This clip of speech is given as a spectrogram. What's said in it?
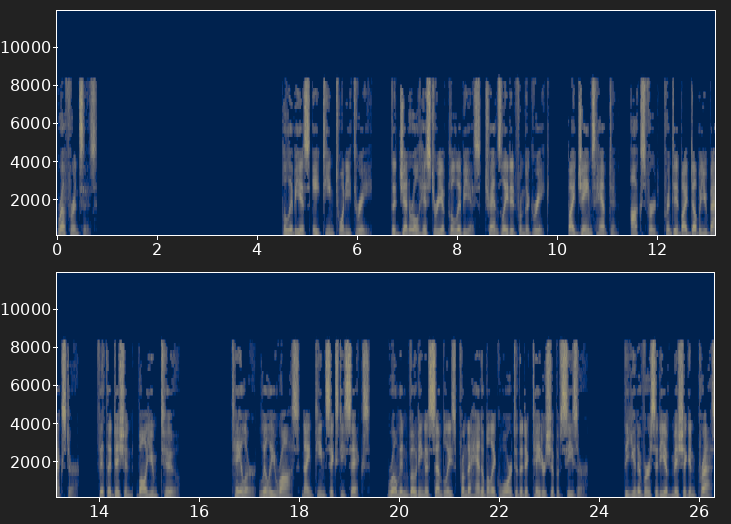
References. Polybius 1823 the General History of Polybius, translated from the Greek. By James Hampton. Oxford, printed by W. Baxter. 5th edition, Volume 2. Taylor, Lily Ross 1966. Roman Voting Assemblies, From the Hannibalic War to the Dictatorship of Caesar. The University of Michigan Press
